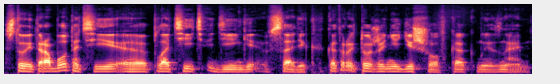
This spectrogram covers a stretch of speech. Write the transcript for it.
стоит работать и э, платить деньги в садик, который тоже не дешев, как мы знаем.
